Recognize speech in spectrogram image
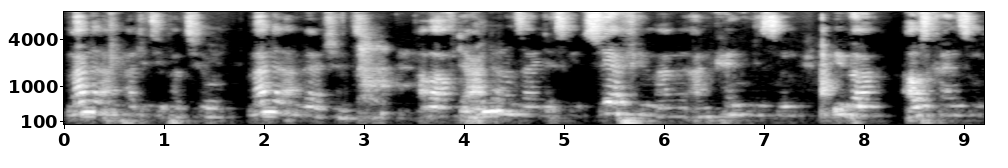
Mangel an Partizipation, Mangel an Wertschätzung. Aber auf der anderen Seite, es gibt sehr viel Mangel an Kenntnissen über Ausgrenzung.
